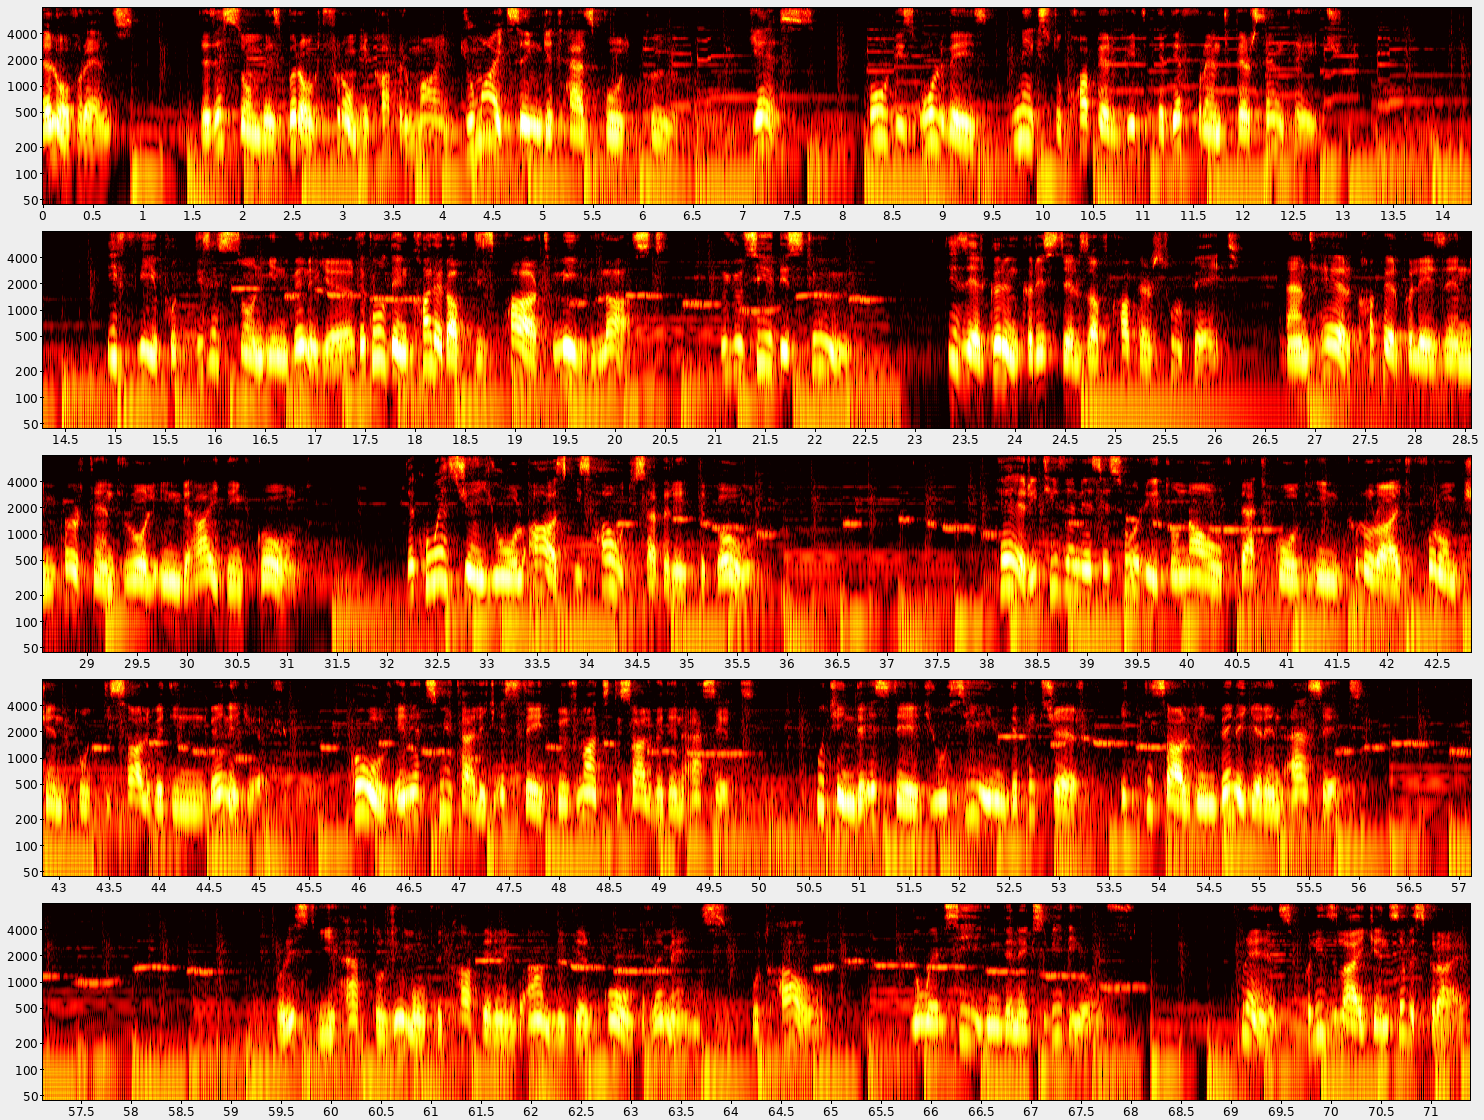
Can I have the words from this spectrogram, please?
Hello friends. The lesson was brought from a copper mine. You might think it has gold too. Yes, gold is always next to copper with a different percentage. If we put this stone in vinegar, the golden color of this part may be lost. Do you see this too? These are green crystals of copper sulfate and here copper plays an important role in the hiding gold. The question you will ask is how to separate the gold. Here it is necessary to know that gold in chloride form can to dissolved in vinegar. Gold in its metallic state does not dissolve in acid. But in the state you see in the picture, it dissolves in vinegar and acid. First we have to remove the copper and only the gold remains. But how? You will see in the next videos. Friends, please like and subscribe.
